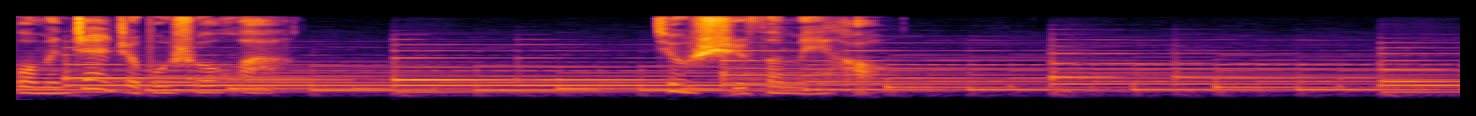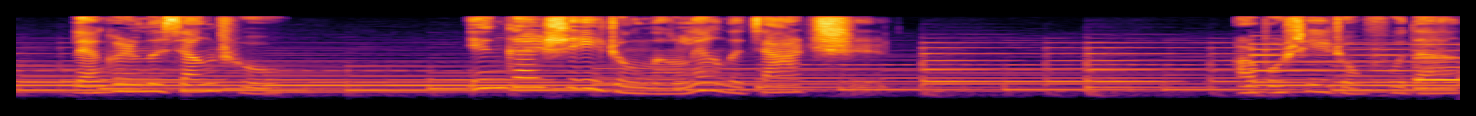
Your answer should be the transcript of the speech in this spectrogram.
我们站着不说话，就十分美好。”两个人的相处，应该是一种能量的加持，而不是一种负担。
